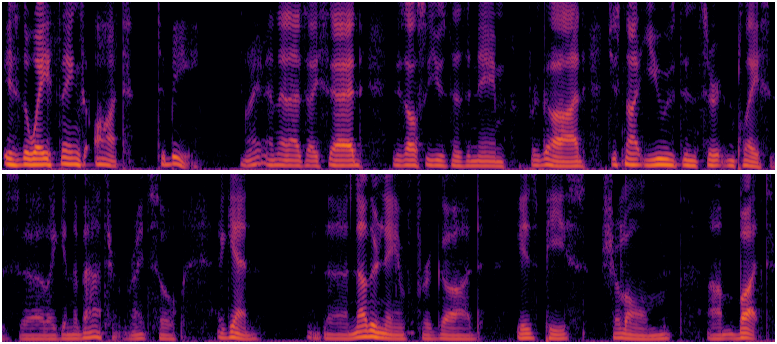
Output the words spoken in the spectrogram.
is the way things ought to be. Right? And then, as I said, it is also used as a name for God, just not used in certain places, uh, like in the bathroom, right? So, again, another name for God is peace, shalom, um, but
